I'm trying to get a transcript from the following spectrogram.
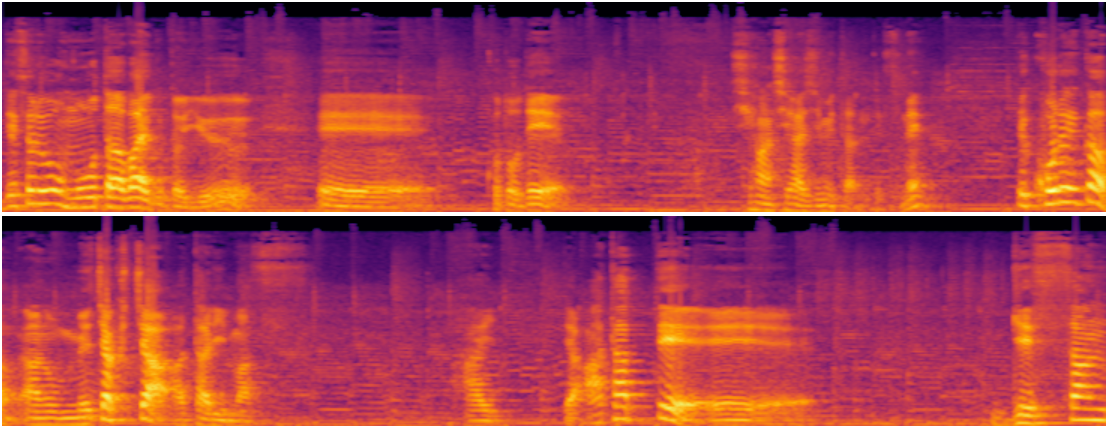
で、それをモーターバイクという、えー、ことで市販し始めたんですね。で、これが、あの、めちゃくちゃ当たります。はい。で、当たって、えー、月産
